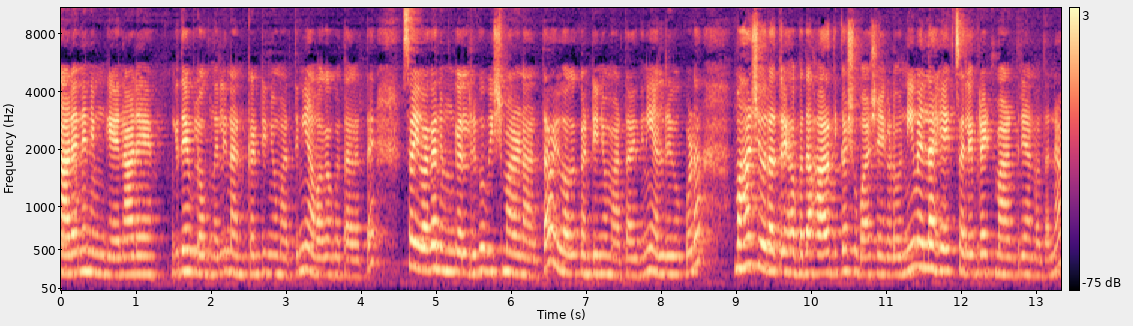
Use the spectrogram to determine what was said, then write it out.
ನಾಳೆನೇ ನಿಮಗೆ, ನಾಳೆ ಇದೇ ವ್ಲಾಗ್ನಲ್ಲಿ ನಾನು ಕಂಟಿನ್ಯೂ ಮಾಡ್ತೀನಿ ಆವಾಗ ಗೊತ್ತಾಗುತ್ತೆ. ಸೊ ಇವಾಗ ನಿಮಗೆಲ್ರಿಗೂ ವಿಶ್ ಮಾಡೋಣ ಅಂತ ಇವಾಗ ಕಂಟಿನ್ಯೂ ಮಾಡ್ತಾ ಇದ್ದೀನಿ. ಎಲ್ರಿಗೂ ಕೂಡ ಮಹಾಶಿವರಾತ್ರಿ ಹಬ್ಬದ ಹಾರ್ದಿಕ ಶುಭಾಶಯಗಳು. ನೀವೆಲ್ಲ ಹೇಗೆ ಸೆಲೆಬ್ರೇಟ್ ಮಾಡಿದ್ರಿ ಅನ್ನೋದನ್ನು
